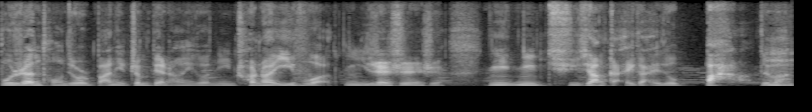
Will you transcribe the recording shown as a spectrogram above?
不认同，就是把你真变成一个，你穿穿衣服，你认识认识，你你取向改一改也就罢了，对吧？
